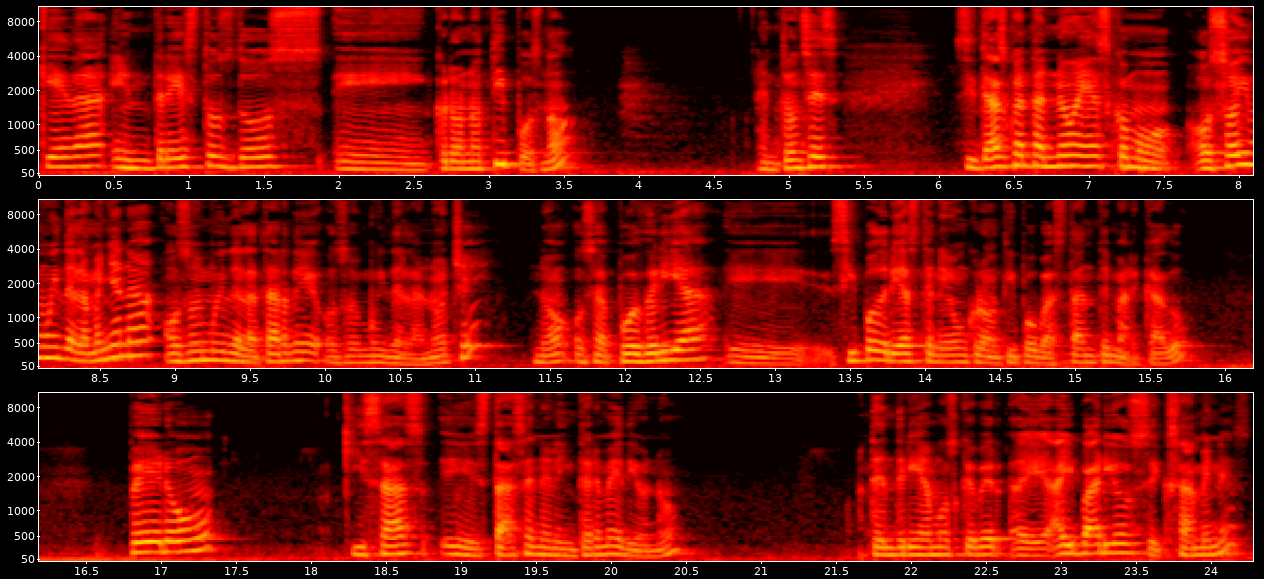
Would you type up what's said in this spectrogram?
queda entre estos dos eh, cronotipos, ¿no? Entonces, si te das cuenta, no es como o soy muy de la mañana, o soy muy de la tarde, o soy muy de la noche, ¿no? O sea, podría, eh, sí podrías tener un cronotipo bastante marcado, pero quizás eh, estás en el intermedio, ¿no? Tendríamos que ver, hay varios exámenes,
